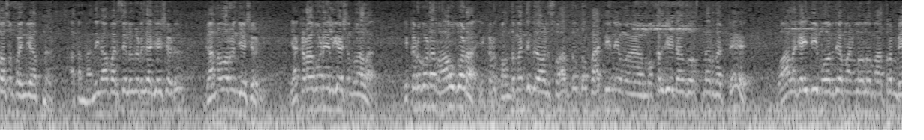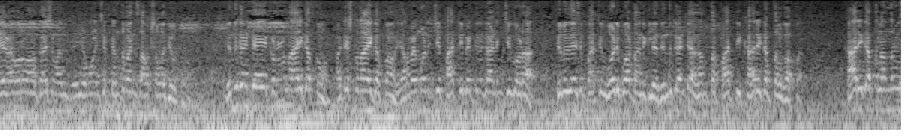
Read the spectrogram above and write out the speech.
కోసం పనిచేస్తున్నాడు అతను నందిగా పరిశీలకుడిగా చేశాడు. గన్నవరం చేశాడు. ఎక్కడా కూడా ఎలిగేషన్ రాలా. ఇక్కడ కూడా రావు కూడా. ఇక్కడ కొంతమంది వాళ్ళ స్వార్థంతో పార్టీని మొక్కలు చేయడానికి వస్తున్నారు తప్పితే వాళ్ళకైతే ఈ మోర్దే మండలంలో మాత్రం మేమెవరో అవకాశం ఏమో అని చెప్పి ఎంతమంది సమక్షంలో చెబుతున్నాం. ఎందుకంటే ఇక్కడ ఉన్న నాయకత్వం పటిష్ట నాయకత్వం ఎనభై మూడు నుంచి పార్టీ పెట్టిన కాడి నుంచి కూడా తెలుగుదేశం పార్టీ ఓడిపోవటానికి లేదు. ఎందుకంటే అదంతా పార్టీ కార్యకర్తలు గొప్ప. కార్యకర్తలందరూ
